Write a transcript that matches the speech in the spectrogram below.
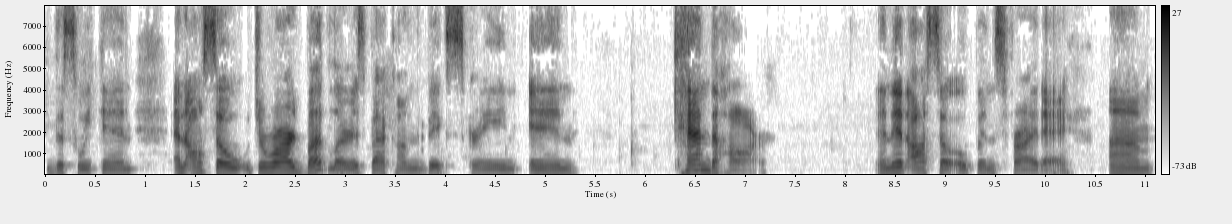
this weekend. And also, Gerard Butler is back on the big screen in Kandahar. And it also opens Friday. Um,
